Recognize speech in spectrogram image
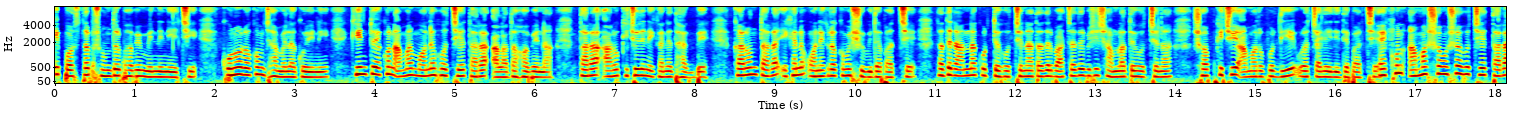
এই প্রস্তাব সুন্দরভাবে মেনে নিয়েছি, কোনো রকম ঝামেলা করিনি। কিন্তু এখন আমার মনে হচ্ছে তারা আলাদা হবে না। তারা আরও কিছুদিন এখানে থাকবে। কারণ তারা এখানে অনেক রকমের সুবিধা পাচ্ছে। তাদের রান্না করতে হচ্ছে না, তাদের বাচ্চাদের বেশি সামলাতে হচ্ছে না সব কিছুই আমার উপর দিয়ে ওরা চালিয়ে দিতে পারছে। এখন আমার সমস্যা হচ্ছে তারা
